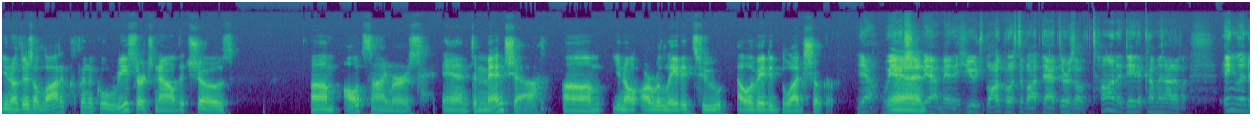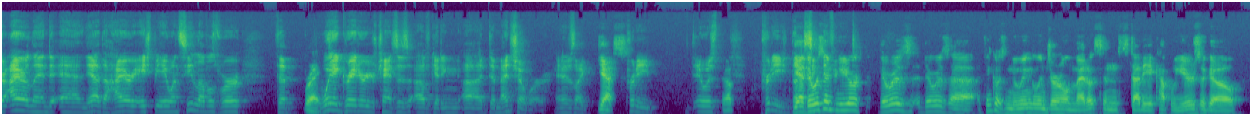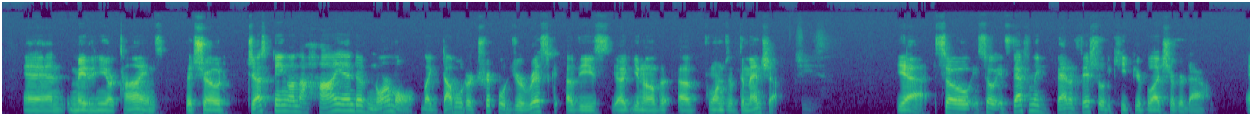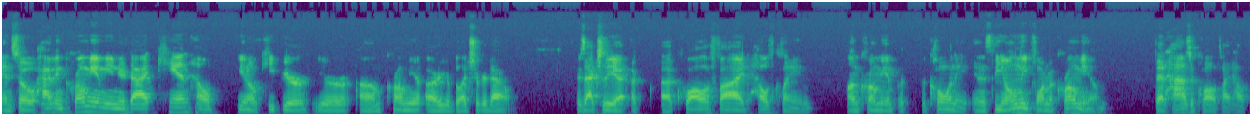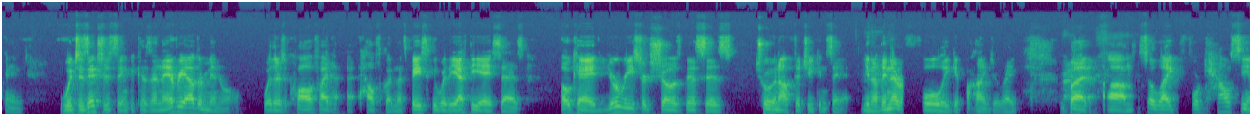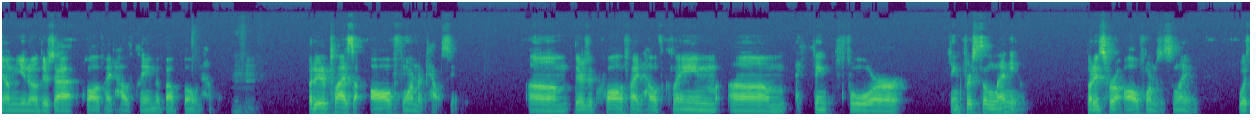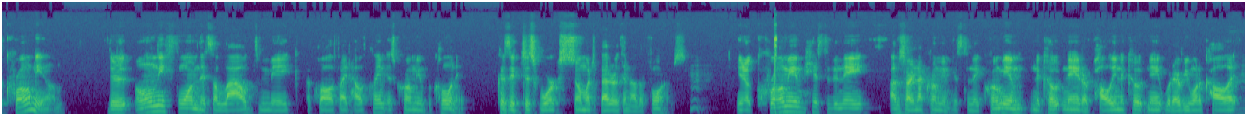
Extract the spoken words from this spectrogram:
you know, there's a lot of clinical research now that shows um, Alzheimer's and dementia, um, you know, are related to elevated blood sugar. Yeah, we and, actually yeah, made a huge blog post about that. There's a ton of data coming out of England or Ireland, and yeah, the higher HbA1c levels were the right. way greater your chances of getting uh, dementia were, and it was like yes, pretty. It was yep. pretty. Like, yeah, there was in New York. There was there was a I think it was New England Journal of Medicine study a couple years ago, and made the New York Times that showed just being on the high end of normal, like doubled or tripled your risk of these, uh, you know, uh, forms of dementia. Jeez. Yeah, so so it's definitely beneficial to keep your blood sugar down. And so having chromium in your diet can help, you know, keep your your um, chromium or your blood sugar down. There's actually a, a, a qualified health claim on chromium picolinate, and it's the only form of chromium that has a qualified health claim, which is interesting because in every other mineral where there's a qualified health claim, that's basically where the FDA says, okay, your research shows this is true enough that you can say it. You know, they never fully get behind you, right? But um, so, like for calcium, you know, there's a qualified health claim about bone health, mm-hmm. but it applies to all form of calcium. Um, there's a qualified health claim, um, I think for, I think for selenium, but it's for all forms of selenium. With chromium, the only form that's allowed to make a qualified health claim is chromium picolinate because it just works so much better than other forms. Hmm. You know, chromium histidinate I'm sorry, not chromium histonate, chromium nicotinate or polynicotinate, whatever you want to call it, mm-hmm.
